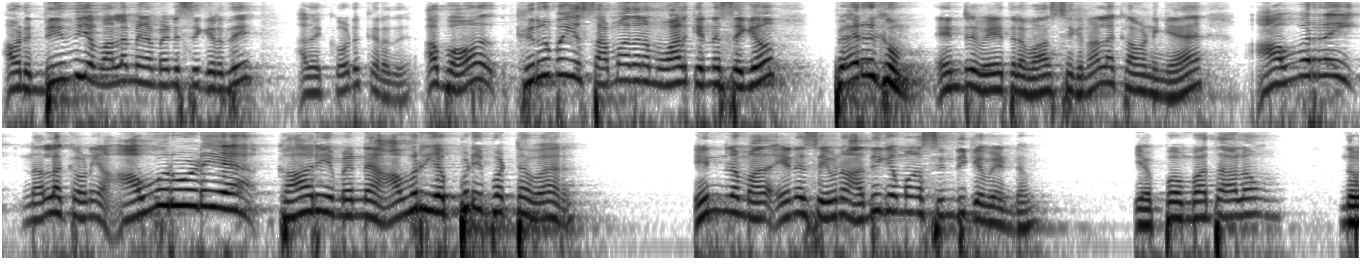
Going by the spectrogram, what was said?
அவருடைய திவ்ய வல்லமை நம்ம என்ன செய்கிறது? அதை கொடுக்கிறது. அப்போ கிருபைய சமாதானம் வாழ்க்கை என்ன செய்யும்? பெருகும் என்று வேதத்தில் வாசிக்கிற நல்லா கவனிங்க. அவரை நல்லா கவனிங்க. அவருடைய காரியம் என்ன? அவர் எப்படிப்பட்டவர்? என்று நம்ம என்ன செய்யணும்? அதிகமாக சிந்திக்க வேண்டும். எப்போ பார்த்தாலும் இந்த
